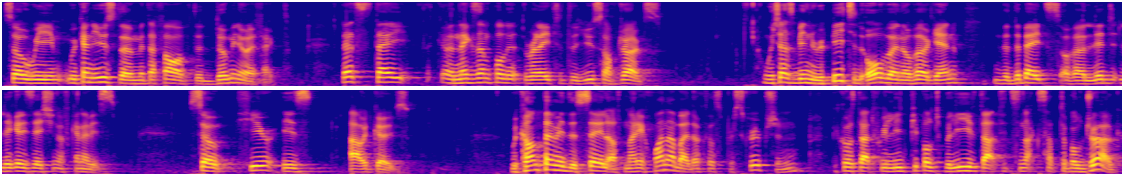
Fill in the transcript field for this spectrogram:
So we, we can use the metaphor of the domino effect. Let's take an example related to the use of drugs, which has been repeated over and over again in the debates over legalization of cannabis. So here is how it goes. We can't permit the sale of marijuana by doctor's prescription because that will lead people to believe that it's an acceptable drug.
